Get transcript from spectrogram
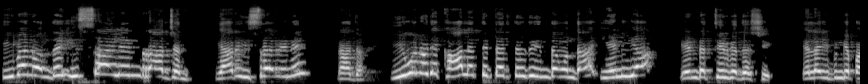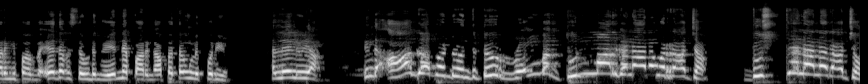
இவன் வந்து இஸ்ராயலின் ராஜன். யாரு? இஸ்ராயலின் ராஜா. இவனுடைய காலத்திட்டத்தில் இருந்தவன் தான் எலியா என்ற தீர்க்கதர்ஷி எல்லாம் இவங்க பாருங்க இப்ப வேதவசத்தை விடுங்க. என்ன பாருங்க அப்பதான் உங்களுக்கு புரியும். அல்லேலுயா. இந்த ஆகாப் வந்துட்டு ரொம்ப துன்மார்கனான ஒரு ராஜா துஷ்டனான ராஜா.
